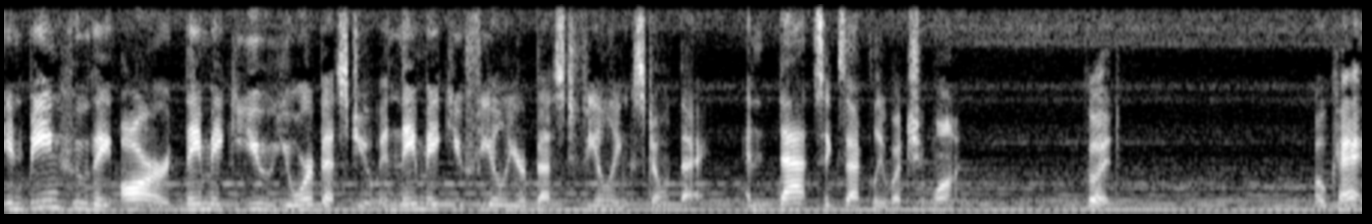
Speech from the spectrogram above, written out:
in being who they are, they make you your best you and they make you feel your best feelings, don't they? And that's exactly what you want. Good. Okay.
